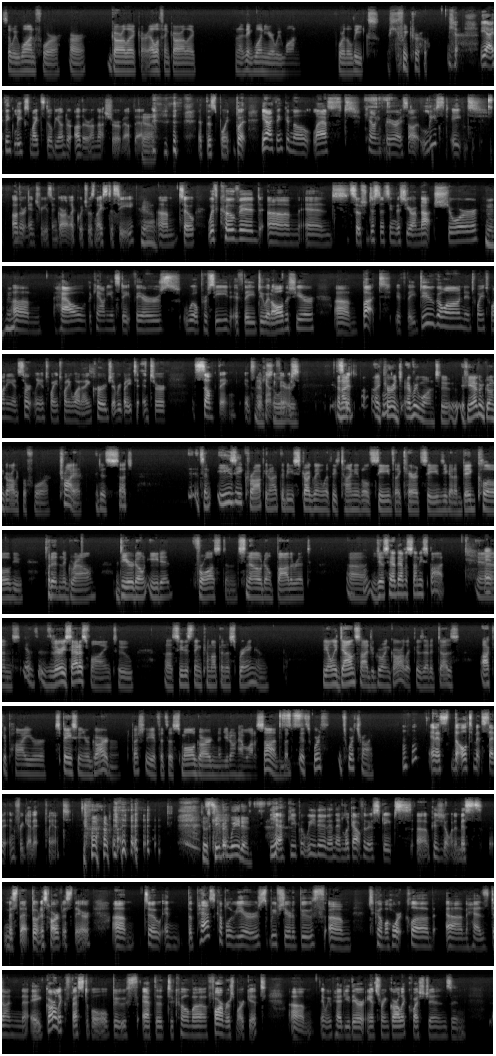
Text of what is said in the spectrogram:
So we won for our garlic, our elephant garlic, and I think one year we won for the leeks we grew. Yeah, yeah. I think leeks might still be under other. I'm not sure about that Yeah. at this point. But yeah, I think in the last county fair, I saw at least eight other entries in garlic, which was nice to see. Yeah. Um, so with COVID um, and social distancing this year, I'm not sure Mhm. um, how the county and state fairs will proceed if they do it all this year. Um, but if they do go on in 2020 and certainly in 2021, I encourage everybody to enter something into the county Absolutely. fairs. and I, It's- I encourage everyone to, if you haven't grown garlic before, try it. It is such, it's an easy crop. You don't have to be struggling with these tiny little seeds like carrot seeds. You got a big clove, you put it in the ground. Deer don't eat it. Frost and snow don't bother it. Uh, you just have to have a sunny spot. And yeah. it's, it's very satisfying to uh, see this thing come up in the spring and the only downside to growing garlic is that it does occupy your space in your garden, especially if it's a small garden and you don't have a lot of sun. But it's worth it's worth trying. Mhm. And it's the ultimate set it and forget it plant. Just keep it weeded. Yeah, keep it weeded and then look out for those scapes because you don't want to miss miss that bonus harvest there. Um, so in the past couple of years, we've shared a booth. Um, Takoma Hort Club um, has done a garlic festival booth at the Takoma Farmers Market, um, and we've had you there answering garlic questions and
